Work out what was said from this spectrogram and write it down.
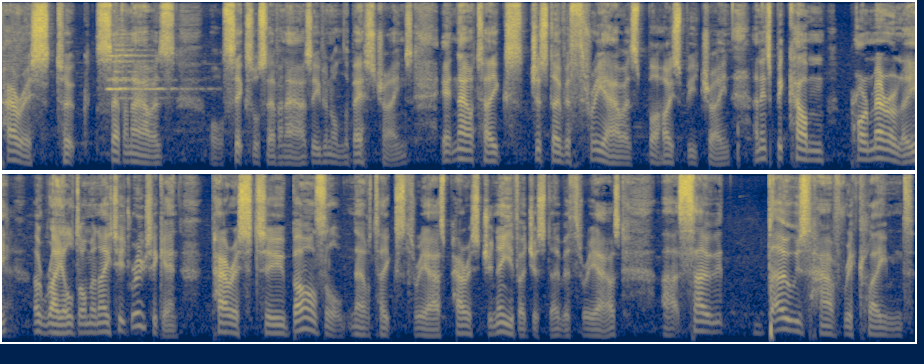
Paris took seven hours or six or seven hours, even on the best trains. It now takes just over three hours by high speed train, and it's become primarily a rail dominated route again. Paris to Basel now takes three hours, Paris Geneva just over three hours. Uh, so those have reclaimed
